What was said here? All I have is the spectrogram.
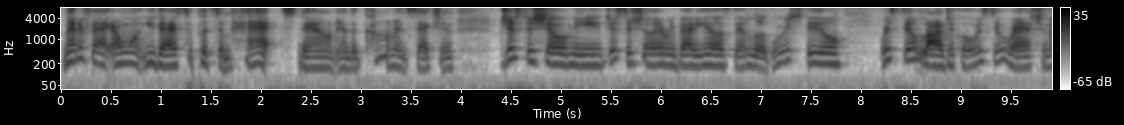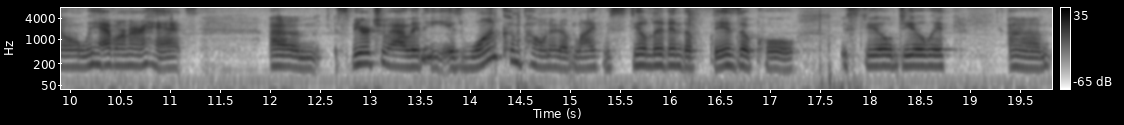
Matter of fact, I want you guys to put some hats down in the comment section just to show me, just to show everybody else that look, we're still we're still logical, we're still rational. We have on our hats. Um, spirituality is one component of life. We still live in the physical. We still deal with um,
